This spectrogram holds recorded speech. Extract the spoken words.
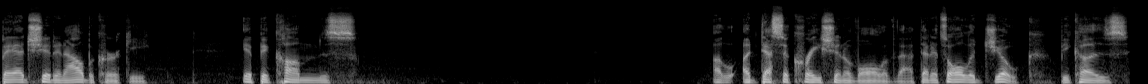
bad shit in Albuquerque, it becomes a, a, desecration of all of that, that it's all a joke because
